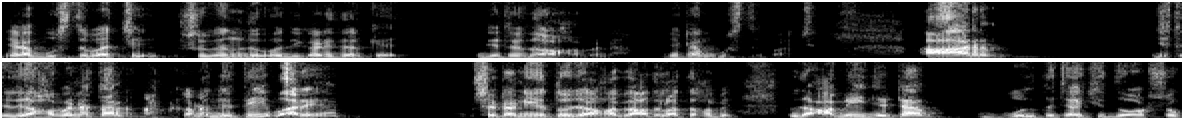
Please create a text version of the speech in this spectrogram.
যেটা বুঝতে পারছি শুভেন্দু অধিকারীদেরকে যেতে দেওয়া হবে না, যেটা বুঝতে পারছি। আর যেতে দেওয়া হবে না, তার আটকানো যেতেই পারে, সেটা নিয়ে তো যা হবে, আদালতে হবে। কিন্তু আমি যেটা বলতে চাইছি দর্শক,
